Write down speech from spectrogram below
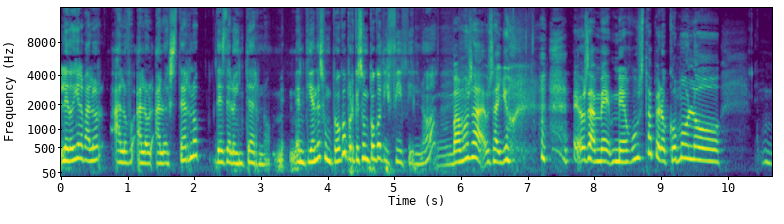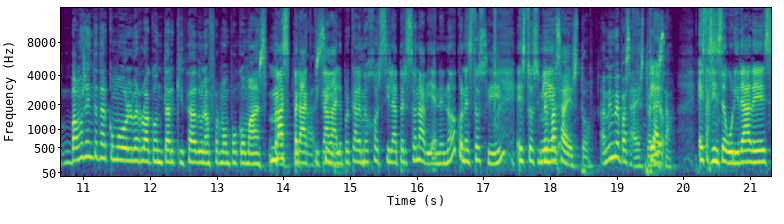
le doy el valor a lo, a lo, a lo externo desde lo interno. ¿Me, entiendes un poco? Porque es un poco difícil, ¿no? Vamos a, o sea, yo, o sea, me, me gusta, pero ¿cómo lo vamos a intentar cómo volverlo a contar quizá de una forma un poco más práctica. Más práctica, sí. vale, porque a lo mejor si la persona viene, ¿no? Con estos, sí. estos Me pasa esto, a mí me pasa esto, claro, Elisa. Estas inseguridades,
